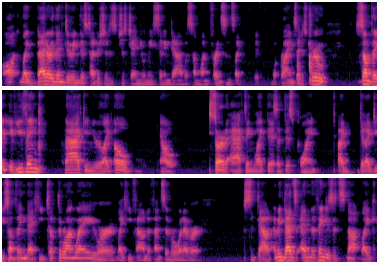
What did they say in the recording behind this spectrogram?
all, like better than doing this type of shit is just genuinely sitting down with someone. For instance, like if what Ryan said is true, something if you think back and you're like, oh, you know, he started acting like this at this point. I did I do something that he took the wrong way or like he found offensive or whatever. Sit down. I mean that's and the thing is it's not like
